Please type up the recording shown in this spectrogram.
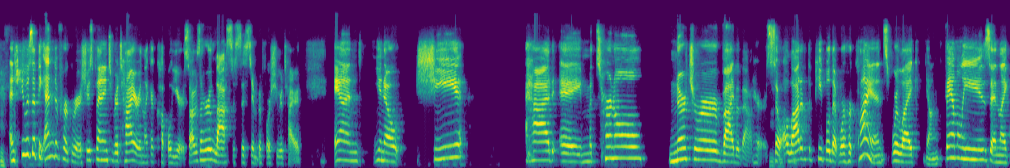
mm. and she was at the end of her career. She was planning to retire in like a couple years. So I was her last assistant before she retired, and you know she had a maternal nurturer vibe about her. Mm-hmm. So a lot of the people that were her clients were like young families and like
